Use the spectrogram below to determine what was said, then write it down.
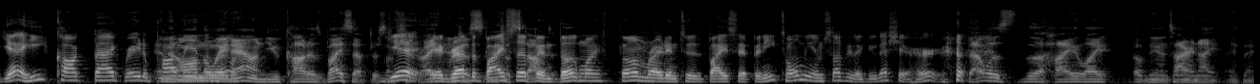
yeah, he cocked back, ready to And pop then me on the, the way mouth. down, you caught his bicep or some yeah, shit, right? I grabbed just- the bicep stopped and dug my thumb right into his bicep, and he told me himself, he's like, "Dude, that shit hurt." That was the highlight of the entire night, I think.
